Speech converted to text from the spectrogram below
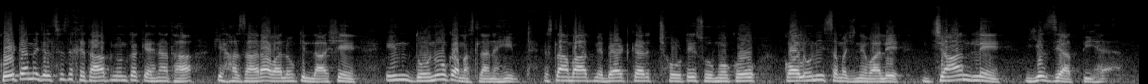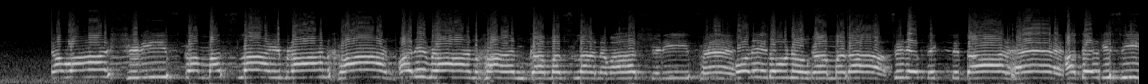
कोयटा में जलसे से खिताब में उनका कहना था कि हज़ारा वालों की लाशें इन दोनों का मसला नहीं। इस्लामाबाद में बैठ कर छोटे सूबों को कॉलोनी समझने वाले जान लें यह ज्यादती है। नवाज़ शरीफ का मसला इमरान खान और इमरान खान का मसला नवाज़ शरीफ है और इन दोनों का मसला सिर्फ़ इकतदार है। अगर किसी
